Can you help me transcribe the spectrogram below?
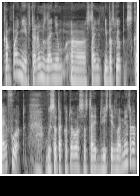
компании вторым зданием э, станет небоскреб Skyford, высота которого составит 202 метра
